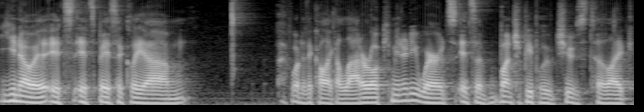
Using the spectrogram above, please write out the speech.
you know, it's, it's basically, um, what do they call like a lateral community where it's it's a bunch of people who choose to like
